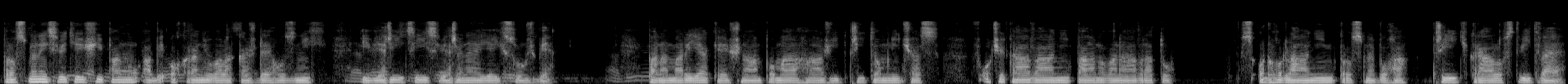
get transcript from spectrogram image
Prosme nejsvětější panu, aby ochraňovala každého z nich i věřící svěřené jejich službě. Pana Maria kéž nám pomáhá žít přítomný čas v očekávání pánova návratu. S odhodláním prosme Boha, přijít království tvé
